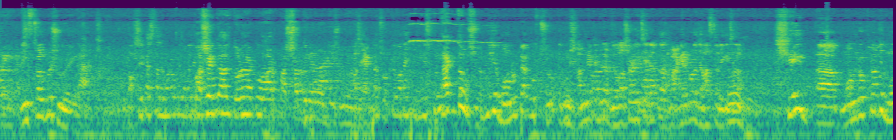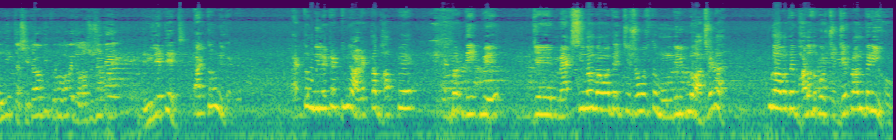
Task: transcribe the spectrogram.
হয়ে গেছে। ইনস্টল করে শুরু হয়ে গেছে। পাশের কাজ তাহলে মোটামুটি? পাশের কাজ ধরে রাখো আর পাঁচ সাত দিনের মধ্যে শুরু আচ্ছা হয়েছে একটা ছোট্ট কথা একটু জিজ্ঞেস করি? একদম তুমি যে মণ্ডপটা করছ এবং সামনে একটা বিরাট জলাশয় রয়েছে এটা তো আগের বড় জাহাজটা লেগেছিলাম সেই মণ্ডপটা যে মন্দিরটা সেটাও কি কোনোভাবে জলাশয়ের সাথে রিলেটেড একদম রিলেটেড একদম রিলেটেড তুমি আরেকটা ভাববে একবার দেখবে যে ম্যাক্সিমাম আমাদের যে সমস্ত মন্দিরগুলো আছে না পুরো আমাদের ভারতবর্ষে যে প্রান্তেরই হোক।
